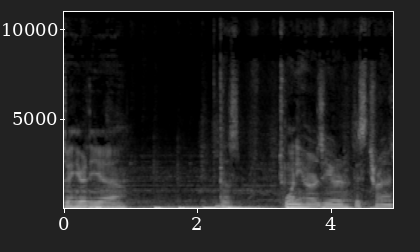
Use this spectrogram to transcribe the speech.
To hear the uh, this 20 hertz here, this track.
